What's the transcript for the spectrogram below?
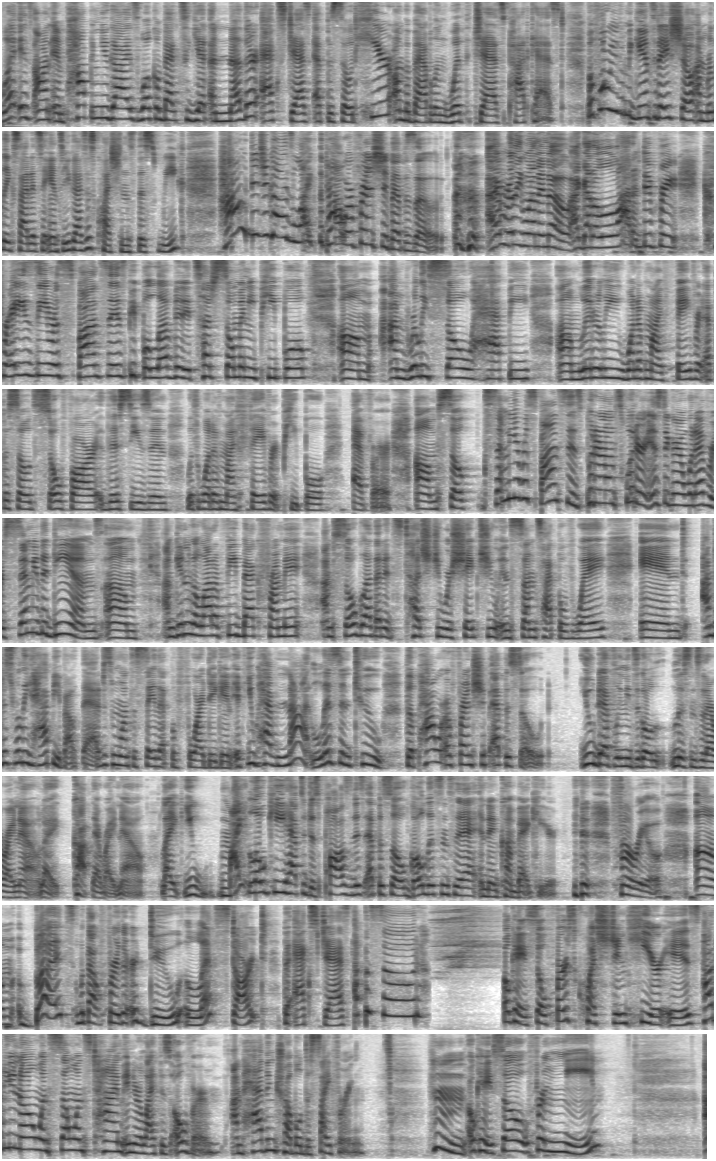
What is on and popping, you guys? Welcome back to yet another Axe Jazz episode here on the Babbling with Jazz podcast. Before we even begin today's show, I'm really excited to answer you guys' questions this week. How did you guys like the Power of Friendship episode? I really want to know. I got a lot of different crazy responses. People loved it. It touched so many people. Um, I'm really so happy. Um, literally, one of my favorite episodes so far this season with one of my favorite favorite people ever. Um, so send me your responses, put it on Twitter, Instagram, whatever. Send me the DMs. Um, I'm getting a lot of feedback from it. I'm so glad that it's touched you or shaped you in some type of way. And I'm just really happy about that. I just want to say that before I dig in. If you have not listened to the Power of Friendship episode, you definitely need to go listen to that right now. Like, cop that right now. Like, you might low key have to just pause this episode, go listen to that, and then come back here. For real. Um, but without further ado, let's start the Axe Jazz episode. Okay, so first question here is How do you know when someone's time in your life is over? I'm having trouble deciphering. Hmm, okay, so for me,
